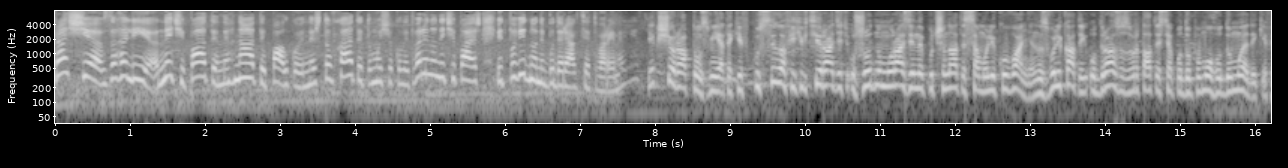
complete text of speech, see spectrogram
Краще взагалі не чіпати, не гнати, палкою не штовхати, тому що коли тварину не чіпаєш, відповідно не буде реакція тварини. Якщо раптом змія таки вкусила, фахівці радять у жодному разі не починати самолікування, не зволікати й одразу звертатися по допомогу до медиків.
